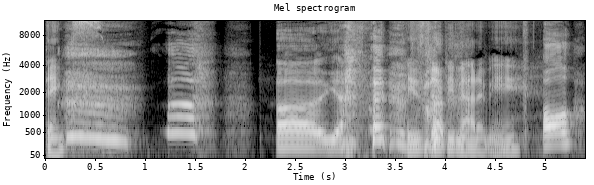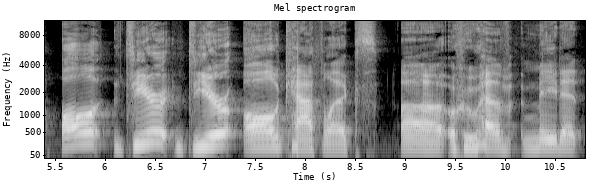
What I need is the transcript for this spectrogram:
Thanks. Uh, yeah. Please don't be mad at me. all all dear dear all Catholics uh who have made it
